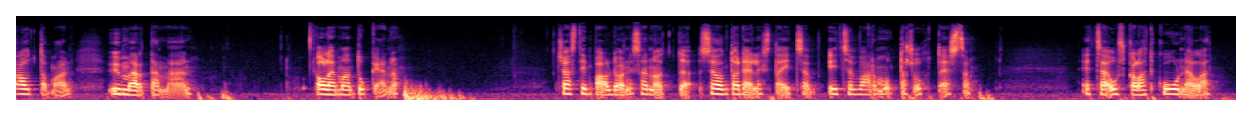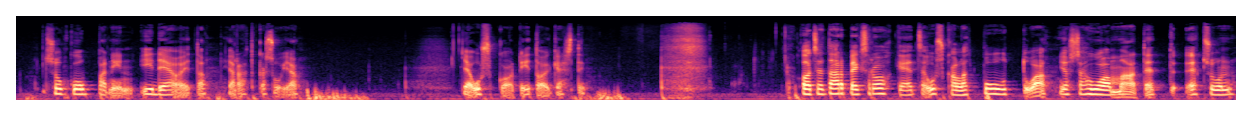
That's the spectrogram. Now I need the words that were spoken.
auttamaan, ymmärtämään, olemaan tukena. Justin Baldoni sanoi, että se on todellista itse, itsevarmuutta suhteessa. Että sä uskallat kuunnella sun kumppanin ideoita ja ratkaisuja ja uskoa niitä oikeasti. Sä tarpeeksi rohkea, että sä uskallat puuttua, jos sä huomaat, että, että sun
